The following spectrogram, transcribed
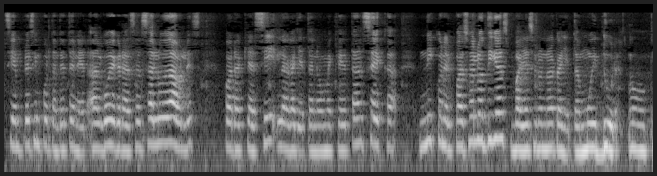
siempre es importante tener algo de grasas saludables para que así la galleta no me quede tan seca, ni con el paso de los días vaya a ser una galleta muy dura. Ok.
